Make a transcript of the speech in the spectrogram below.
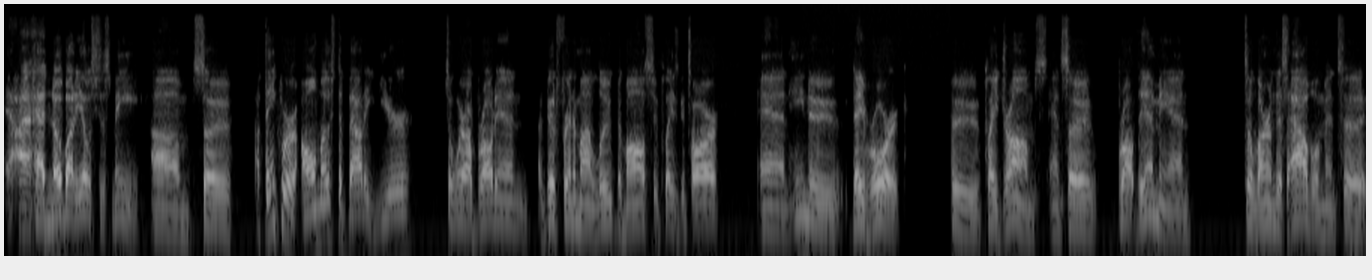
I had nobody else just me um, so I think we're almost about a year to where I brought in a good friend of mine, Luke DeMoss, who plays guitar, and he knew Dave Rourke, who played drums, and so brought them in to learn this album and to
